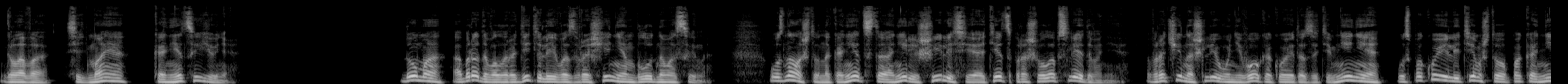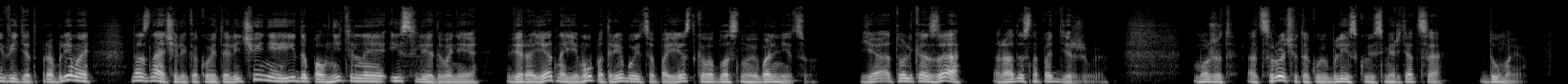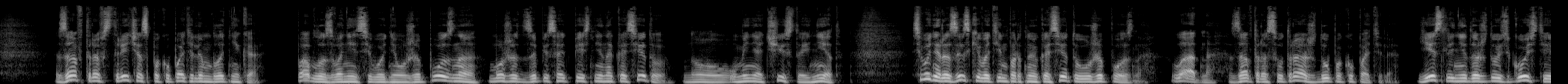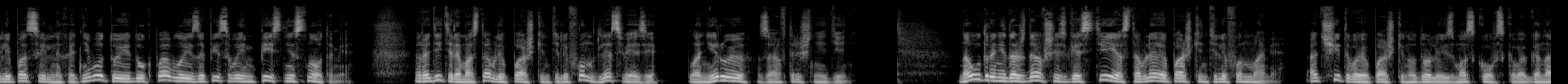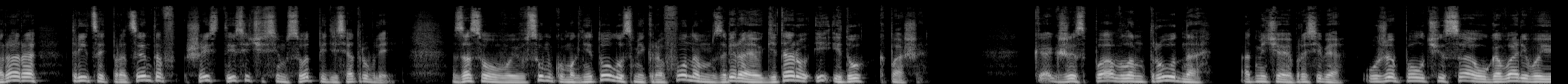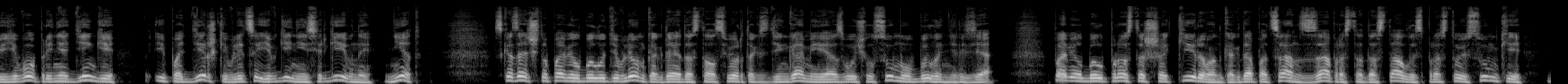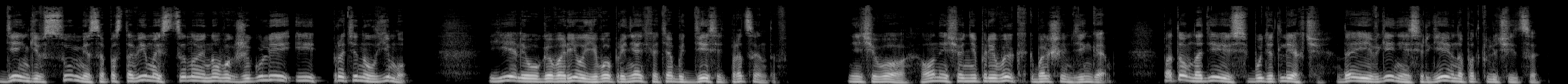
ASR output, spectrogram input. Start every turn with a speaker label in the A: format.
A: Глава 7. Конец июня. Дома обрадовал родителей возвращением блудного сына. Узнал, что наконец-то они решились, и отец прошел обследование. Врачи нашли у него какое-то затемнение, успокоили тем, что пока не видят проблемы, назначили какое-то лечение и дополнительное исследование. Вероятно, ему потребуется поездка в областную больницу. Я только за, радостно поддерживаю. Может, отсрочу такую близкую смерть отца? Думаю. Завтра встреча с покупателем блатника. Павлу звонить сегодня уже поздно, может записать песни на кассету, но у меня чистой нет. Сегодня разыскивать импортную кассету уже поздно. Ладно, завтра с утра жду покупателя. Если не дождусь гостя или посыльных от него, то иду к Павлу и записываем песни с нотами. Родителям оставлю Пашкин телефон для связи. Планирую завтрашний день. На утро, не дождавшись гостей, оставляю Пашкин телефон маме. Отсчитываю Пашкину долю из московского гонорара 30% 6750 рублей. Засовываю в сумку магнитолу с микрофоном, забираю гитару и иду к Паше. Как же с Павлом трудно, отмечаю про себя. Уже полчаса уговариваю его принять деньги и поддержки в лице Евгении Сергеевны нет. Сказать, что Павел был удивлен, когда я достал сверток с деньгами и озвучил сумму, было нельзя. Павел был просто шокирован, когда пацан запросто достал из простой сумки деньги в сумме, сопоставимой с ценой новых «Жигулей», и протянул ему. Еле уговорил его принять хотя бы 10%. Ничего, он еще не привык к большим деньгам. Потом, надеюсь, будет легче, да и Евгения Сергеевна подключится.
